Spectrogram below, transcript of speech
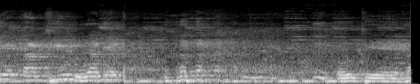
เรียกตามคิวหรือว่าเรียกโอเคครับ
